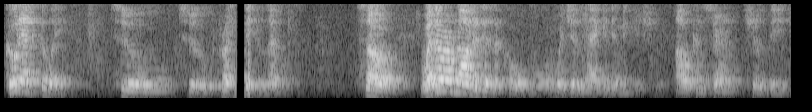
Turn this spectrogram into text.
could escalate to, to prohibitive levels. So whether or not it is a Cold War, which is an academic issue, our concern should be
